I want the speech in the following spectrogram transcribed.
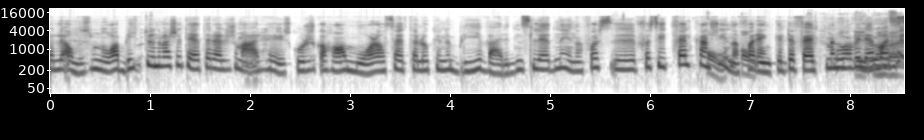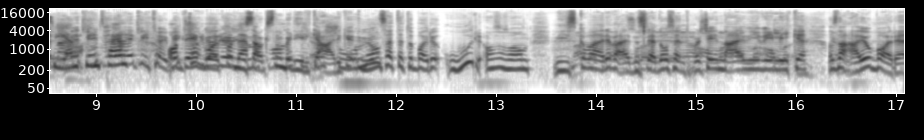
eller alle som nå har blitt universiteter eller som er høyskoler, skal ha mål av seg til å kunne bli verdensledende innenfor for sitt felt. Kanskje innenfor enkelte felt. Men nå vil jeg bare si en ting til. Og det går på det med Isaksen blir ikke, er ikke kvalifikasjoner. uansett dette bare ord. Altså sånn, vi skal være verdensledende, og Senterpartiet nei, vi vil ikke. Altså, det er jo bare,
